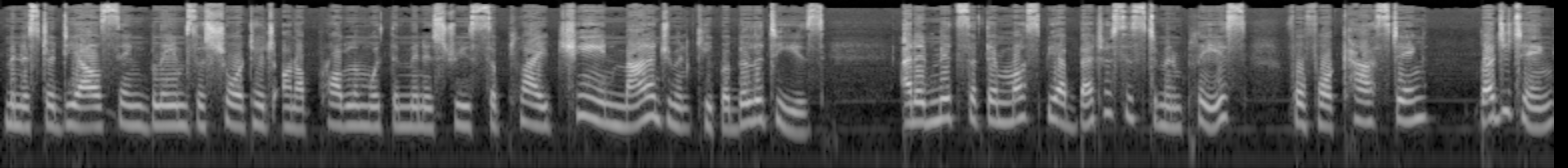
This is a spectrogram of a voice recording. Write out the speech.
Minister Deyalsingh blames the shortage on a problem with the ministry's supply chain management capabilities and admits that there must be a better system in place for forecasting, budgeting,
